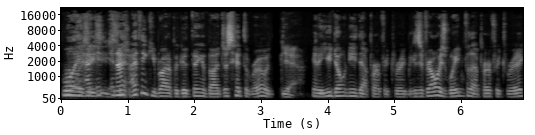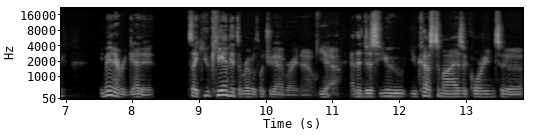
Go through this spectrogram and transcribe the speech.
Well, and, easy and I. I think you brought up a good thing about just hit the road. Yeah. You know, you don't need that perfect rig because if you're always waiting for that perfect rig, you may never get it. It's like you can hit the road with what you have right now, Yeah. and then just you you customize according to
